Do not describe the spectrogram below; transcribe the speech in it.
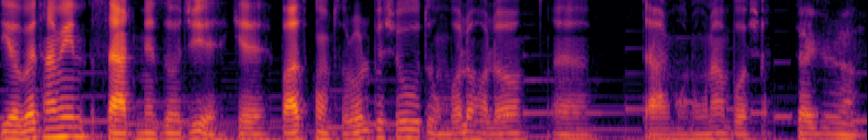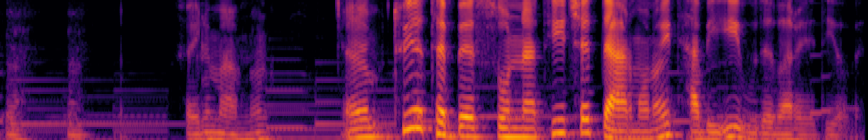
دیابت همین سرد مزاجیه که باید کنترل بشه و دنبال حالا درمان اونم باشه دقیقا خیلی ممنون. توی طب سنتی چه درمانهای طبیعی بوده برای دیابت؟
